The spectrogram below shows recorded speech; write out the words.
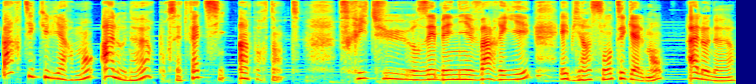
particulièrement à l'honneur pour cette fête si importante. Fritures et beignets variés, eh bien, sont également à l'honneur.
